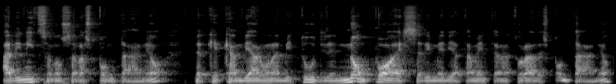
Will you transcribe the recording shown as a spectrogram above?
All'inizio non sarà spontaneo, perché cambiare un'abitudine non può essere immediatamente naturale e spontaneo.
